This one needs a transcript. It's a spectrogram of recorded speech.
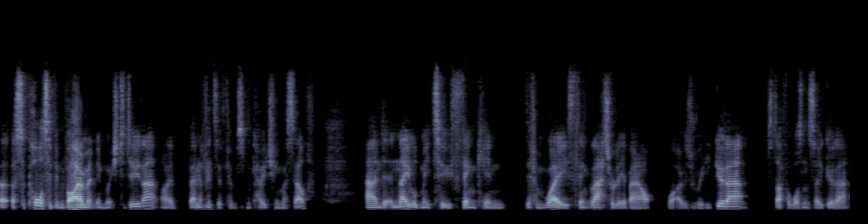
a supportive environment in which to do that. I benefited mm-hmm. from some coaching myself, and it enabled me to think in different ways, think laterally about what I was really good at, stuff I wasn't so good at,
